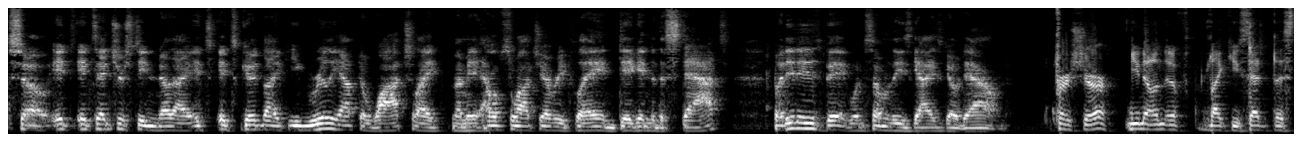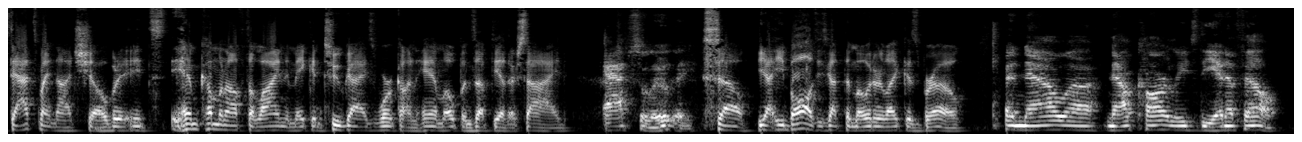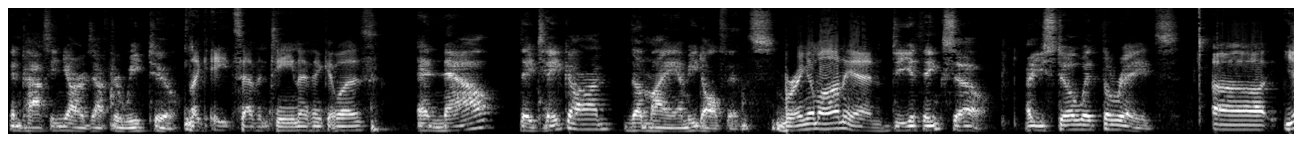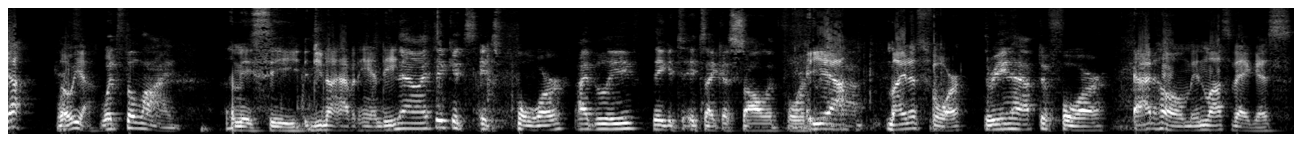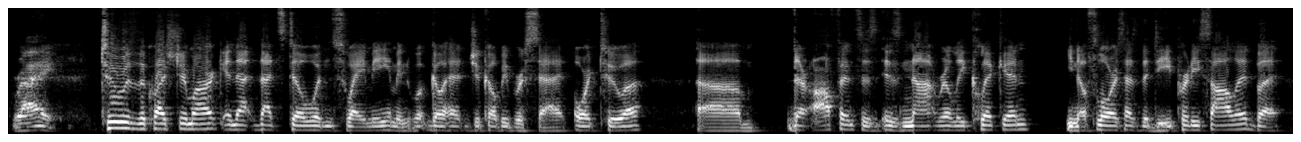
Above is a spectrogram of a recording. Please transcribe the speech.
So it, it's interesting to know that it's it's good. Like you really have to watch. Like I mean, it helps to watch every play and dig into the stats. But it is big when some of these guys go down. For sure. You know, if, like you said, the stats might not show, but it's him coming off the line and making two guys work on him opens up the other side. Absolutely. So, yeah, he balls. He's got the motor like his bro. And now uh, now Carr leads the NFL in passing yards after week two. Like 817, I think it was. And now they take on the Miami Dolphins. Bring them on in. Do you think so? Are you still with the Raids? Uh, yeah. Oh, yeah. What's the line? Let me see. Do you not have it handy? No, I think it's it's four. I believe. I think it's it's like a solid four. Three and a Yeah. Minus four. three and a half to four. At home in Las Vegas. Right. Two is the question mark, and that, that still wouldn't sway me. I mean, go ahead, Jacoby Brissett or Tua. Um, their offense is, is not really clicking. You know, Flores has the D pretty solid, but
